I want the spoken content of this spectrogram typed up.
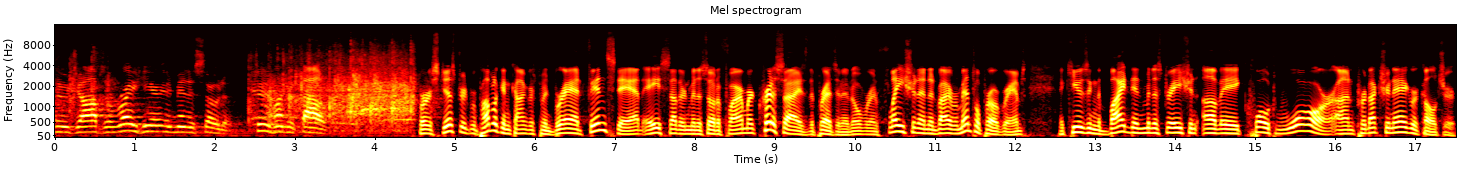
new jobs are right here in Minnesota. 200,000. First District Republican Congressman Brad Finstad, a southern Minnesota farmer, criticized the president over inflation and environmental programs, accusing the Biden administration of a, quote, war on production agriculture.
